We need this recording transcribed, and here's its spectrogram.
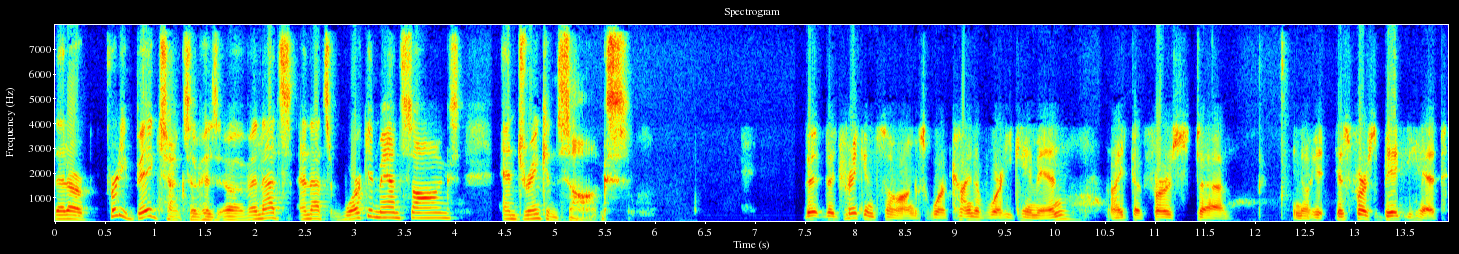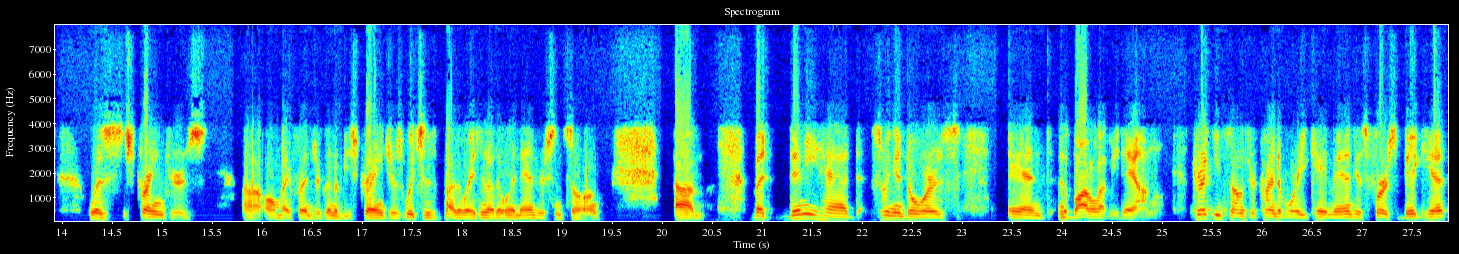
that are pretty big chunks of his of, and that's and that's working man songs and drinking songs. The the drinking songs were kind of where he came in, right? The first, uh, you know, his first big hit was "Strangers." Uh, All My Friends Are Going to Be Strangers, which is, by the way, is another Wynn Anderson song. Um, but then he had Swinging Doors and The Bottle Let Me Down. Drinking songs are kind of where he came in. His first big hit,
